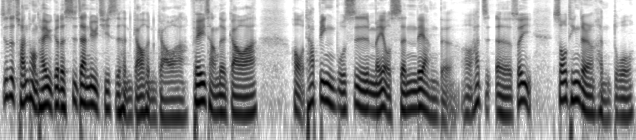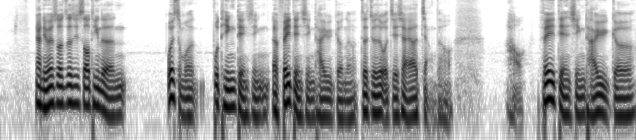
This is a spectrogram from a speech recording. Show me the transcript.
就是传统台语歌的市占率其实很高很高啊，非常的高啊。哦，它并不是没有声量的哦，它只呃，所以收听的人很多。那你会说这些收听的人为什么不听典型呃非典型台语歌呢？这就是我接下来要讲的哈。好，非典型台语歌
